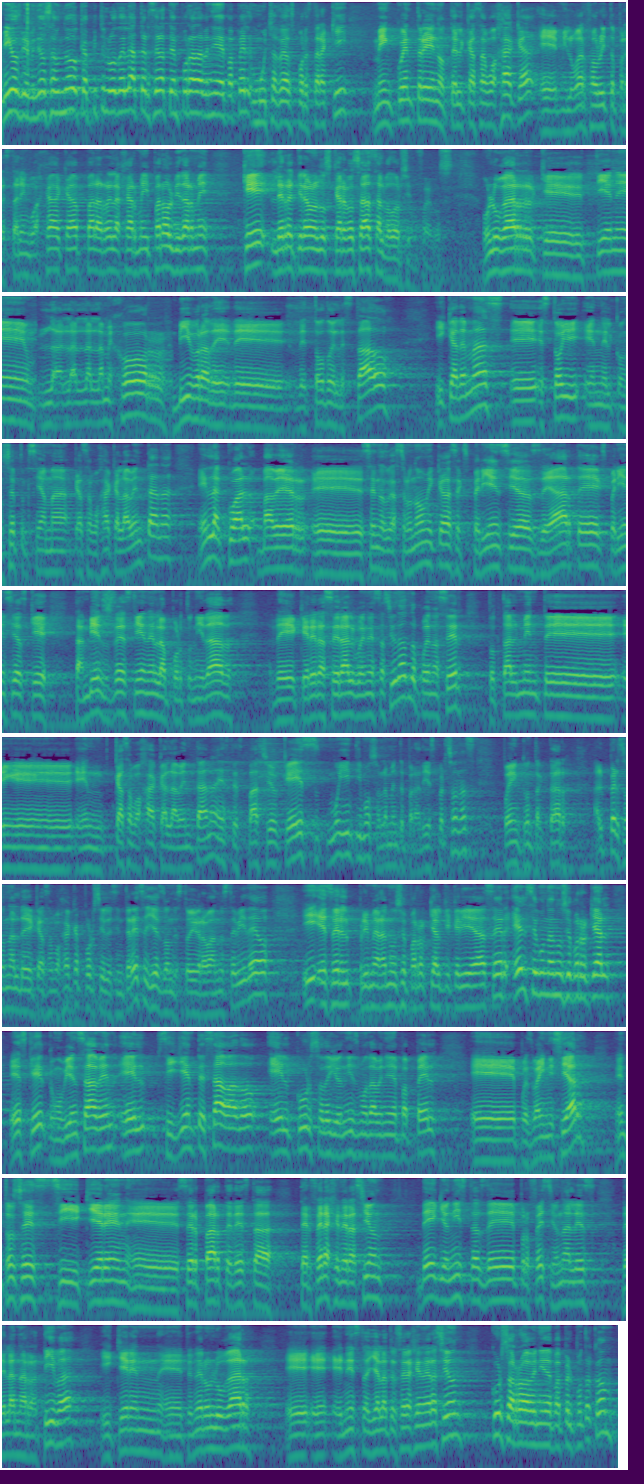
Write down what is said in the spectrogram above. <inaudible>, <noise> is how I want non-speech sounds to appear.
Amigos, bienvenidos a un nuevo capítulo de la tercera temporada de Avenida de Papel. Muchas gracias por estar aquí. Me encuentro en Hotel Casa Oaxaca, eh, mi lugar favorito para estar en Oaxaca, para relajarme y para olvidarme que le retiraron los cargos a Salvador Cienfuegos. Un lugar que tiene la, mejor vibra de todo el estado y que además eh, estoy en el concepto que se llama Casa Oaxaca La Ventana, en la cual va a haber eh, cenas gastronómicas, experiencias de arte, experiencias que también ustedes tienen la oportunidad de querer hacer algo en esta ciudad, lo pueden hacer totalmente eh, en Casa Oaxaca La Ventana, este espacio que es muy íntimo, solamente para 10 personas. Pueden contactar al personal de Casa Oaxaca por si les interesa y es donde estoy grabando este video. Y ese era el primer anuncio parroquial que quería hacer. El segundo anuncio parroquial es que, como bien saben, el siguiente sábado el curso de guionismo de Avenida de Papel eh, pues va a iniciar. Entonces, si quieren eh, ser parte de esta tercera generación de guionistas, de profesionales de la narrativa y quieren eh, tener un lugar eh, en esta ya la tercera generación, curso arroba avenidadepapel.com,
